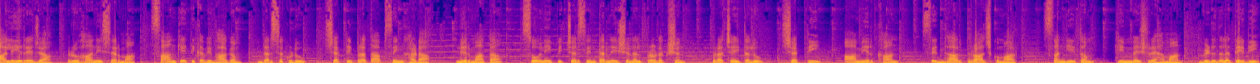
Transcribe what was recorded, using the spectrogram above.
అలీ రెజా రుహానీ శర్మ సాంకేతిక విభాగం దర్శకుడు శక్తి ప్రతాప్ సింగ్ హడా నిర్మాత సోనీ పిక్చర్స్ ఇంటర్నేషనల్ ప్రొడక్షన్ రచయితలు శక్తి ఆమీర్ ఖాన్ సిద్ధార్థ్ రాజ్ కుమార్ సంగీతం హిమ్మేష్ రెహమాన్. విడుదల తేదీ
